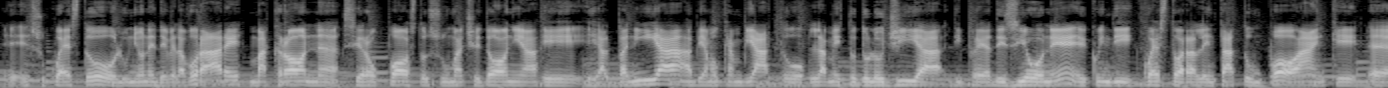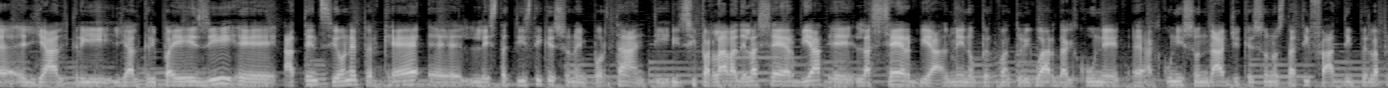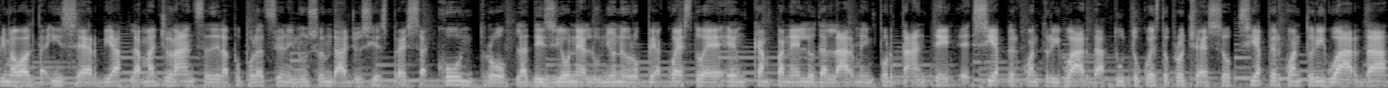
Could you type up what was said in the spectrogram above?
E su questo l'Unione deve lavorare. Macron si era opposto su Macedonia e, e Albania, abbiamo cambiato la metodologia di preadesione e quindi questo ha rallentato un po' anche eh, gli altri gli altri paesi e attenzione perché eh, le statistiche sono importanti. Si parlava della Serbia e la Serbia, almeno per quanto riguarda alcune, eh, alcuni sondaggi che sono stati fatti, per la prima volta in Serbia la maggioranza della popolazione in un sondaggio si è espressa contro l'adesione all'Unione Europea. Questo è, è un campanello d'allarme importante eh, sia per quanto riguarda tutto questo processo, sia per quanto riguarda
